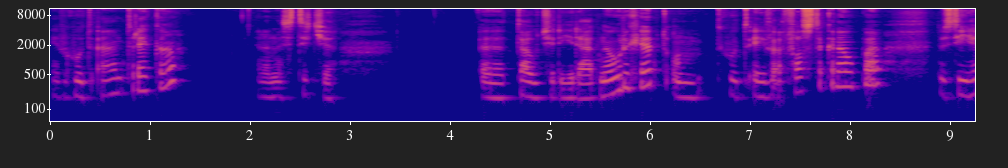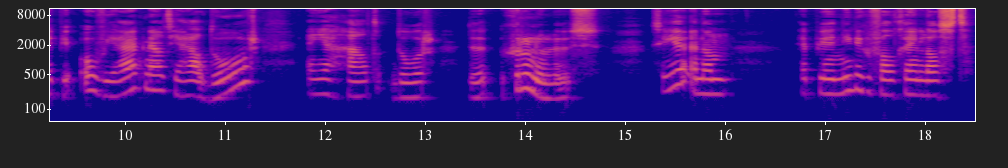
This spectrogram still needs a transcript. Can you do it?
even goed aantrekken en dan is dit je uh, touwtje die je daar nodig hebt om het goed even vast te knopen. Dus die heb je over je haaknaald je haalt door en je haalt door de groene lus. Zie je? En dan heb je in ieder geval geen last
